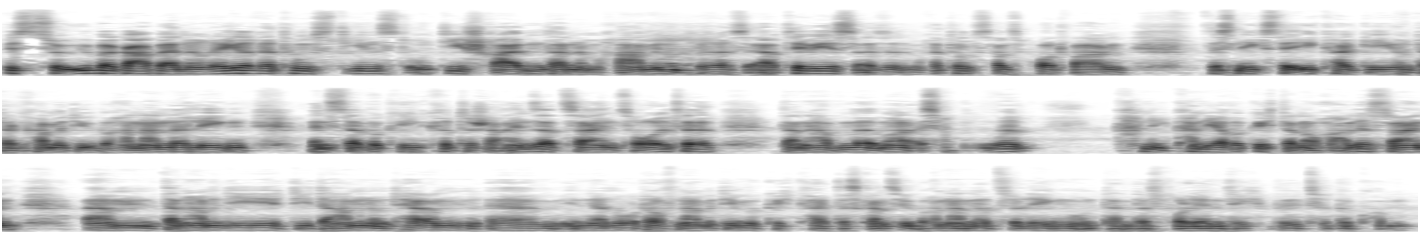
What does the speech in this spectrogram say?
bis zur Übergabe an den Regelrettungsdienst und die schreiben dann im Rahmen ihres RTWs, also dem Rettungstransportwagen, das nächste EKG und dann kann man die übereinander legen. Wenn es da wirklich ein kritischer Einsatz sein sollte, dann haben wir immer, es, ne, kann, kann ja wirklich dann auch alles sein. Ähm, dann haben die, die Damen und Herren ähm, in der Notaufnahme die Möglichkeit, das Ganze übereinander zu legen und dann das vollendliche Bild zu bekommen.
